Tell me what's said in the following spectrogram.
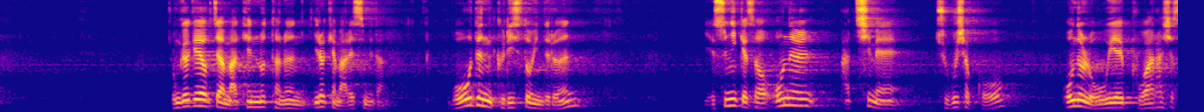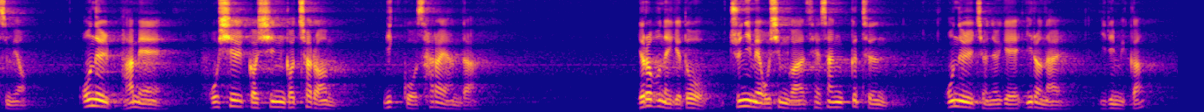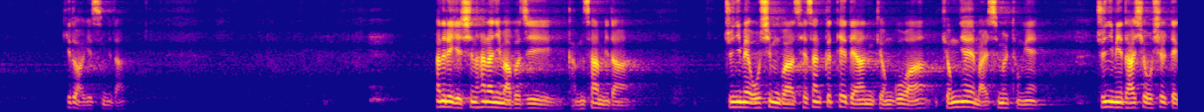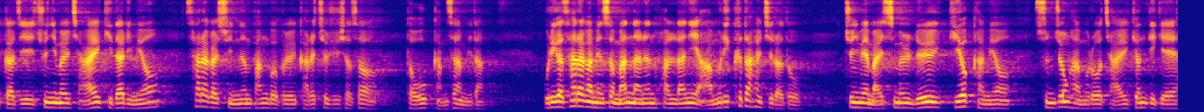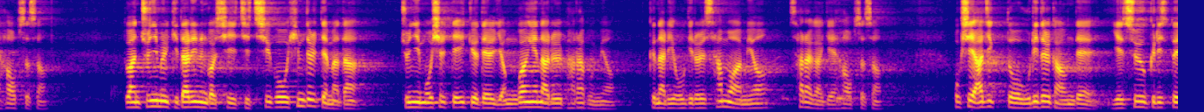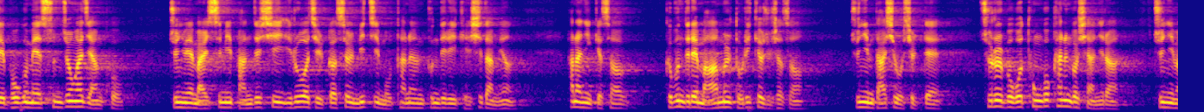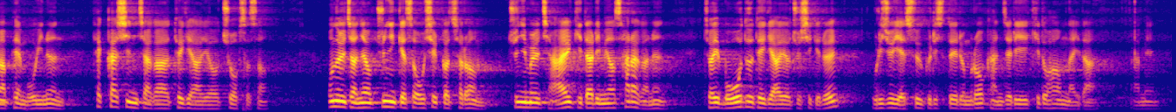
종교개혁자 마틴 루터는 이렇게 말했습니다. 모든 그리스도인들은 예수님께서 오늘 아침에 죽으셨고 오늘 오후에 부활하셨으며 오늘 밤에 오실 것인 것처럼 믿고 살아야 한다. 여러분에게도 주님의 오심과 세상 끝은 오늘 저녁에 일어날 일입니까? 기도하겠습니다. 하늘에 계신 하나님 아버지 감사합니다. 주님의 오심과 세상 끝에 대한 경고와 격려의 말씀을 통해 주님이 다시 오실 때까지 주님을 잘 기다리며 살아갈 수 있는 방법을 가르쳐 주셔서 더욱 감사합니다. 우리가 살아가면서 만나는 환란이 아무리 크다 할지라도 주님의 말씀을 늘 기억하며 순종함으로 잘 견디게 하옵소서. 또한 주님을 기다리는 것이 지치고 힘들 때마다 주님 오실 때 있게 될 영광의 날을 바라보며 그날이 오기를 사모하며 살아가게 하옵소서. 혹시 아직도 우리들 가운데 예수 그리스도의 복음에 순종하지 않고 주님의 말씀이 반드시 이루어질 것을 믿지 못하는 분들이 계시다면 하나님께서 그분들의 마음을 돌이켜 주셔서 주님 다시 오실 때 주를 보고 통곡하는 것이 아니라 주님 앞에 모이는 택하신 자가 되게 하여 주옵소서. 오늘 저녁 주님께서 오실 것처럼 주님을 잘 기다리며 살아가는 저희 모두 되게 하여 주시기를 우리 주 예수 그리스도 이름으로 간절히 기도하옵나이다. 아멘.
